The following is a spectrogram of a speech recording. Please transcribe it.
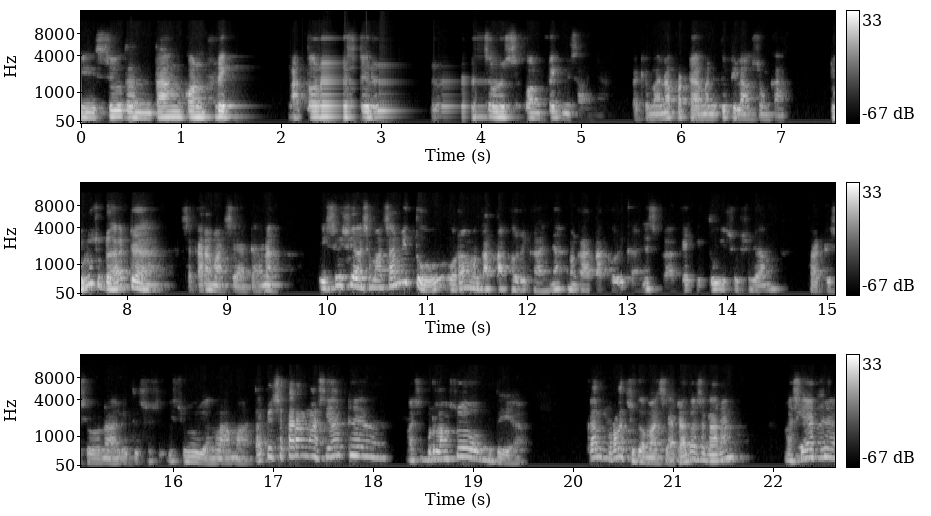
isu tentang konflik atau resolusi konflik misalnya. Bagaimana perdamaian itu dilangsungkan. Dulu sudah ada, sekarang masih ada. Nah, isu-isu yang semacam itu orang mengkategorikannya mengkategorikannya sebagai itu isu-isu yang tradisional, itu isu yang lama. Tapi sekarang masih ada, masih berlangsung gitu ya. Kan perang juga masih ada atau sekarang? Masih iya, ada.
